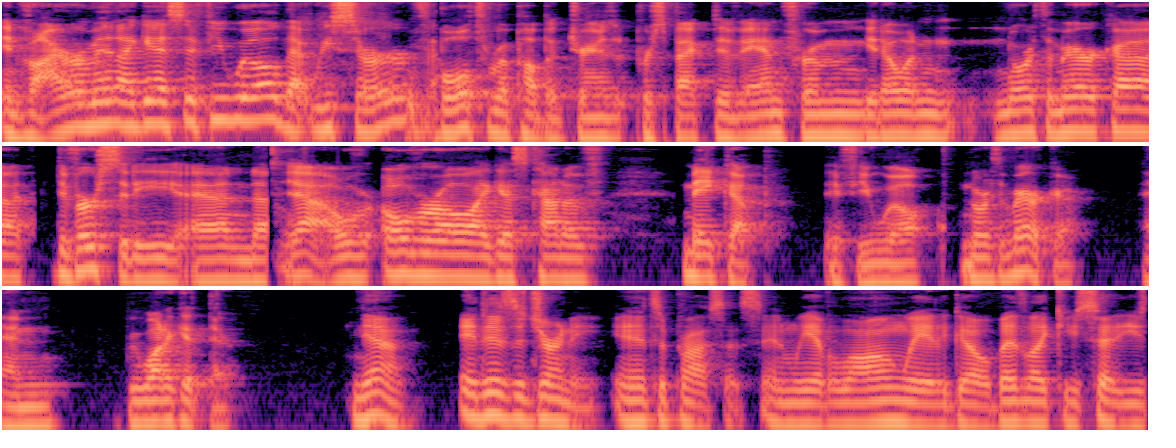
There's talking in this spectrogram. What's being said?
environment i guess if you will that we serve both from a public transit perspective and from you know in north america diversity and uh, yeah over, overall i guess kind of makeup if you will north america. And we want to get there. Yeah it is a journey and it's a process and we have a long way to go. But like you said you,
